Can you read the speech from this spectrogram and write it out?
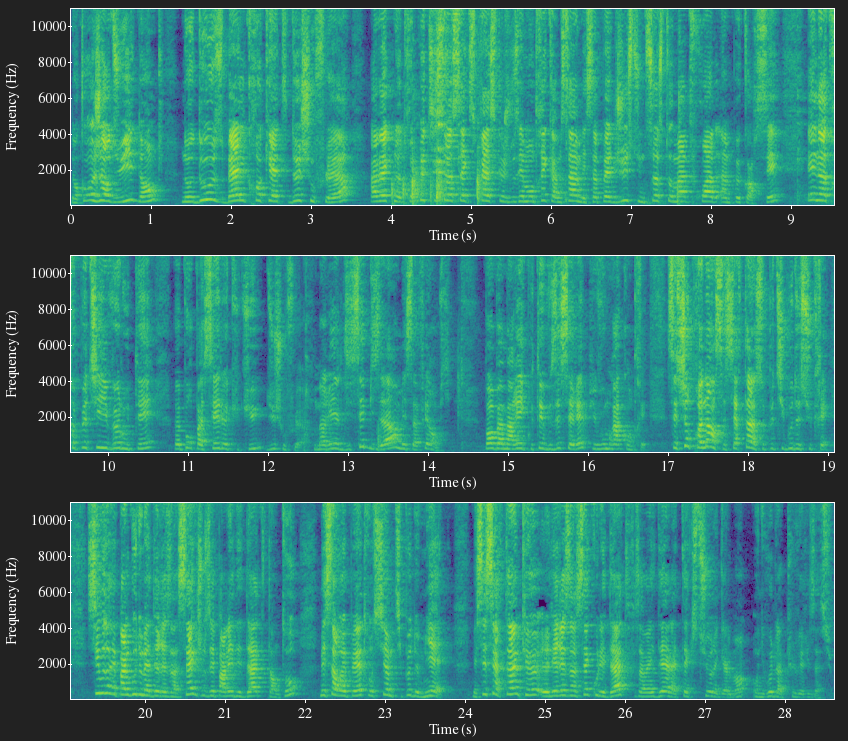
Donc aujourd'hui, donc, nos 12 belles croquettes de chou-fleur avec notre petit sauce express que je vous ai montré comme ça, mais ça peut être juste une sauce tomate froide un peu corsée, et notre petit velouté euh, pour passer le cucu du chou-fleur. Marie, elle dit c'est bizarre, mais ça fait envie. Bon, ben Marie, écoutez, vous essayerez, puis vous me raconterez. C'est surprenant, c'est certain, ce petit goût de sucré. Si vous n'avez pas le goût de mettre des raisins secs, je vous ai parlé des dattes tantôt, mais ça aurait pu être aussi un petit peu de miel. Mais c'est certain que les raisins secs ou les dattes, ça va aider à la texture également au niveau de la pulvérisation.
